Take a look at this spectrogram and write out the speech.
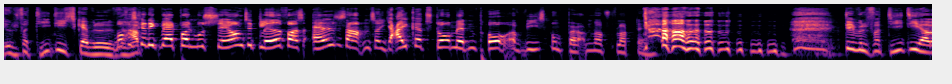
Det er jo fordi, de skal vel... Hvorfor skal det ikke være på en museum til glæde for os alle sammen, så jeg kan stå med den på og vise nogle børn, hvor flot det er? Det er vel fordi, de har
